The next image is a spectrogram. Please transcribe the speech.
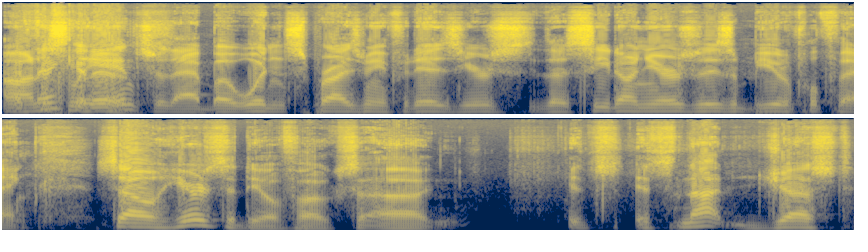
honestly it answer that, but it wouldn't surprise me if it is. Yours, the seat on yours is a beautiful thing. So here's the deal, folks. Uh, it's it's not just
